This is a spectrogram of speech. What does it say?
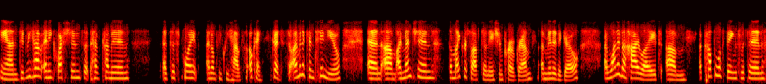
And did we have any questions that have come in at this point? I don't think we have. Okay, good. So I'm going to continue. And um, I mentioned the Microsoft donation program a minute ago. I wanted to highlight um, a couple of things within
